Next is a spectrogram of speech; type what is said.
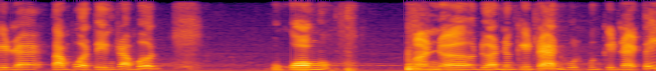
กินแล้วตามพวกติงสามมื่นกูโกงอันเออเดือนหนึ่งกี่แสนกูมึงกินแล้วตี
